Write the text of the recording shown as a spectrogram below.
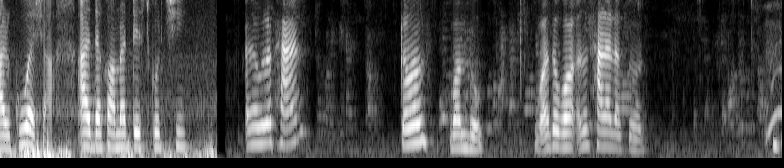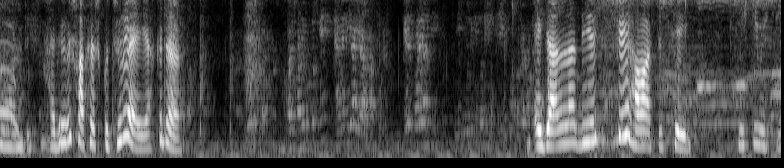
আর কুয়াশা। আর দেখো আমরা টেস্ট করছি। আর ওগুলো ফ্যান কেবল বন্ধ। এত এত ঠান্ডা লাগছে ওর খাইতে সব শেষ করছি রে একটা। এই জানলা দিয়ে সেই হাওয়া আসছে সেই। মিষ্টি মিষ্টি।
